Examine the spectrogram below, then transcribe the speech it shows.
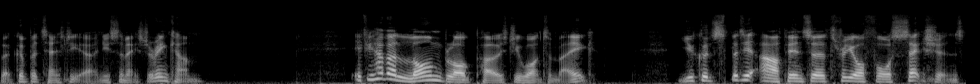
that could potentially earn you some extra income. If you have a long blog post you want to make, you could split it up into three or four sections,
